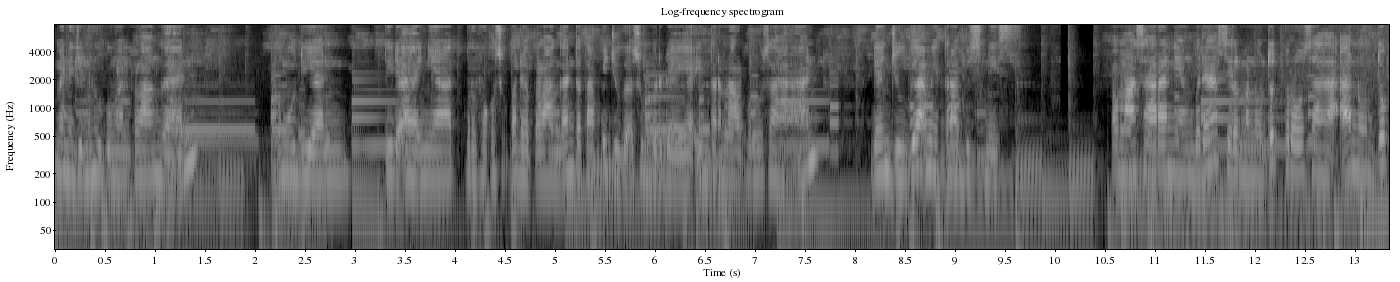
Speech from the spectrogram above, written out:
manajemen hubungan pelanggan, kemudian tidak hanya berfokus kepada pelanggan tetapi juga sumber daya internal perusahaan dan juga mitra bisnis. Pemasaran yang berhasil menuntut perusahaan untuk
